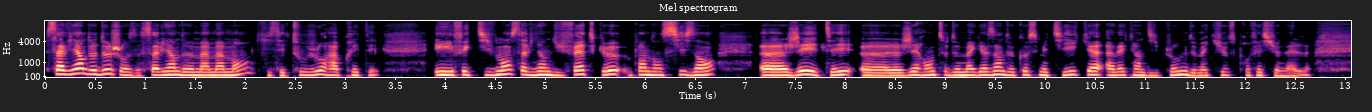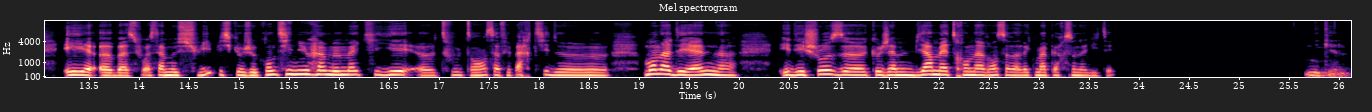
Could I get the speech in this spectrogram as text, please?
Ça vient de deux choses. Ça vient de ma maman qui s'est toujours apprêtée. Et effectivement, ça vient du fait que pendant six ans, euh, j'ai été euh, gérante de magasin de cosmétiques avec un diplôme de maquilleuse professionnelle. Et bah, ça me suit puisque je continue à me maquiller tout le temps. Ça fait partie de mon ADN et des choses que j'aime bien mettre en avant. Ça va avec ma personnalité. Nickel.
